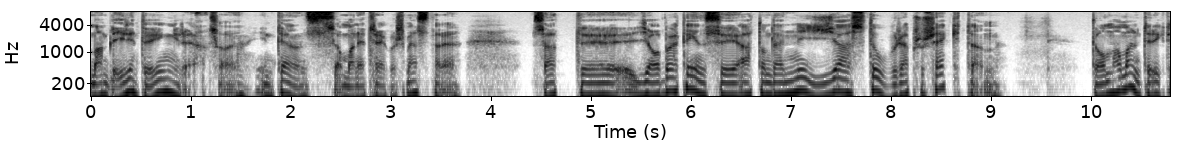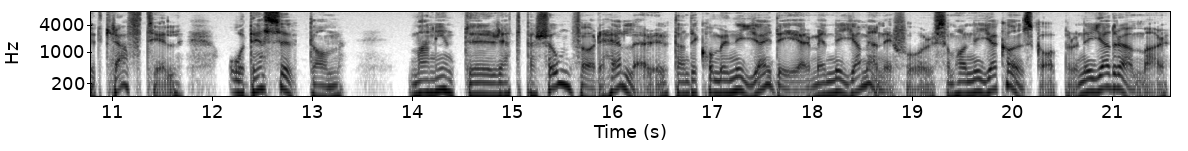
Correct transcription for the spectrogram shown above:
man blir inte yngre, alltså, inte ens om man är trädgårdsmästare. Så att eh, jag har börjat inse att de där nya stora projekten, de har man inte riktigt kraft till. Och dessutom, man är inte rätt person för det heller, utan det kommer nya idéer med nya människor som har nya kunskaper och nya drömmar.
